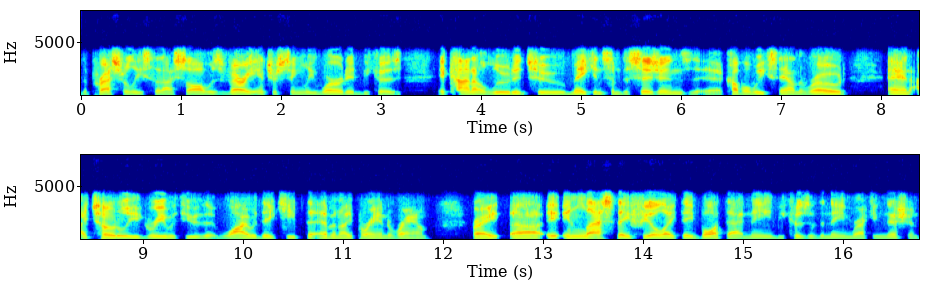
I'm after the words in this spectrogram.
the press release that I saw, was very interestingly worded because it kind of alluded to making some decisions a couple weeks down the road. And I totally agree with you that why would they keep the Ebonite brand around, right? Uh, unless they feel like they bought that name because of the name recognition.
